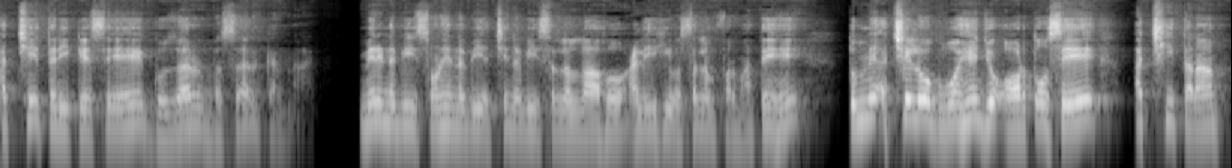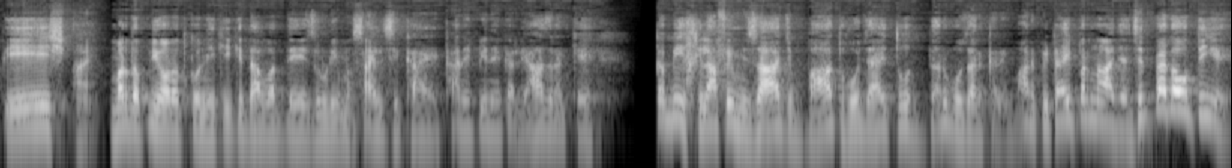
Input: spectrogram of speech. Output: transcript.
अच्छे तरीके से गुजर बसर करना है। मेरे नबी सोने नबी, अच्छे नबी सल्लल्लाहु अलैहि वसल्लम फरमाते हैं तुम में अच्छे लोग वो हैं जो औरतों से अच्छी तरह पेश आए। मर्द अपनी औरत को नेकी की दावत दे, ज़रूरी मसाइल सिखाए, खाने पीने का लिहाज रखे। कभी खिलाफ मिजाज बात हो जाए तो दर गुजर करे। मार पिटाई पर ना आ जाए। जिद पैदा होती है,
